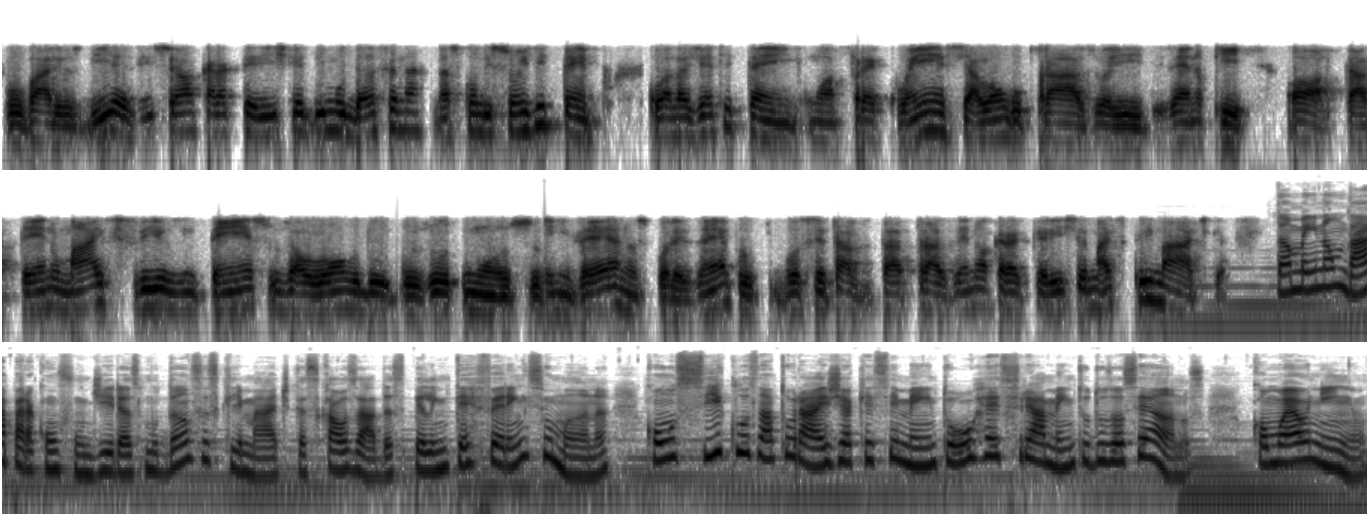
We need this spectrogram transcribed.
por vários dias, isso é uma característica de mudança na, nas condições de tempo. Quando a gente tem uma frequência a longo prazo aí, dizendo que ó, tá tendo mais frios intensos ao longo do, dos últimos invernos, por exemplo, você está tá trazendo uma característica mais climática. Também não dá para confundir as mudanças climáticas causadas pela interferência humana com os ciclos naturais de aquecimento ou resfriamento dos oceanos, como é o Ninho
